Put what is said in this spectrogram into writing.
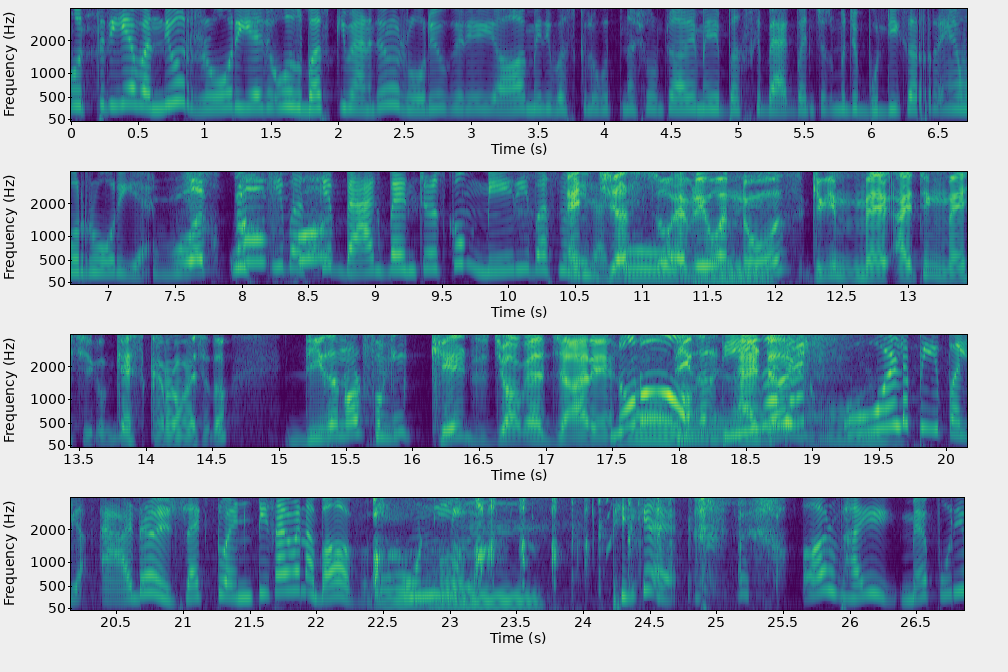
उतरी है बंदी और रो रही है जो उस बस की मैनेजर वो रो रही हो रही है यार मेरी बस के लोग इतना शोर मचा रहे हैं मेरी बस के बैक बेंचर्स मुझे बुली कर रहे हैं वो रो रही है। उसकी बस के बैक बेंचर्स को मेरी बस में। Just so Oh everyone boy. Knows क्योंकि मैं आई थिंक मैं इस चीज़ को गेस कर रहा हूँ वैसे तो these are not fucking kids जो आपके जा रहे हैं। No, no, These are these adults are like old people, yeah, adults, like 25 and above. ओ only. ठीक है। और भाई मैं पूरी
